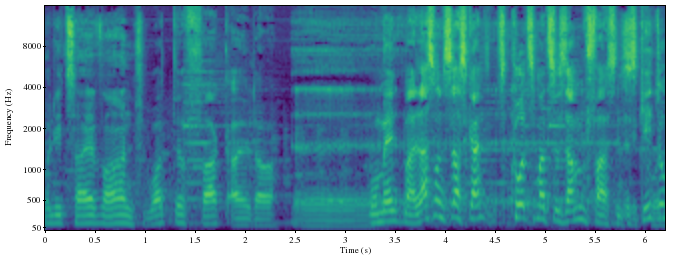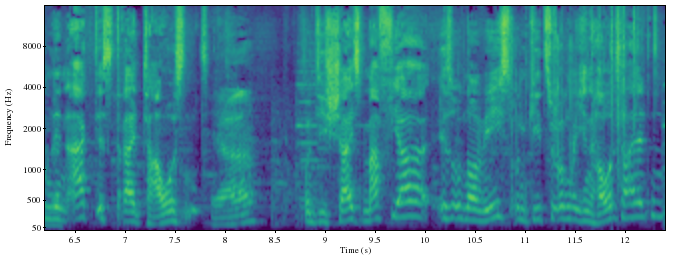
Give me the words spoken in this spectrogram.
Polizei warnt. What the fuck, Alter. Moment mal, lass uns das ganz kurz mal zusammenfassen. Es geht um den Arktis 3000 Ja. und die scheiß Mafia ist unterwegs und geht zu irgendwelchen Haushalten.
